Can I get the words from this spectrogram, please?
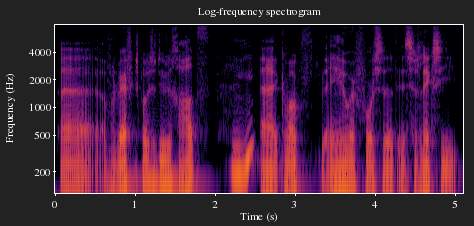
eh, over de wervingsprocedure gehad. Mhm. Eh, ik kan me ook heel erg voorstellen dat in de selectie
